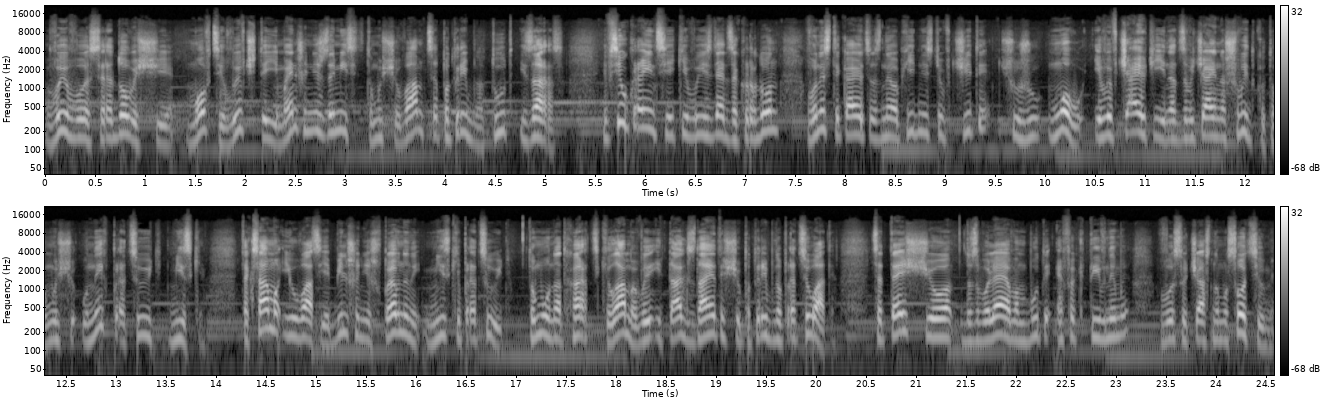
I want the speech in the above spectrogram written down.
ви в середовищі мовці вивчите її менше ніж за місяць, тому що вам це потрібно тут і зараз. І всі українці, які виїздять за кордон, вони стикаються з необхідністю вчити чужу мову і вивчають її надзвичайно швидко, тому що у них працюють мізки. Так само і у вас я більше ніж впевнений, мізки працюють. Тому над хард-скілами ви і так знаєте, що потрібно працювати. Це те, що дозволяє вам бути ефективними в сучасному соціумі.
